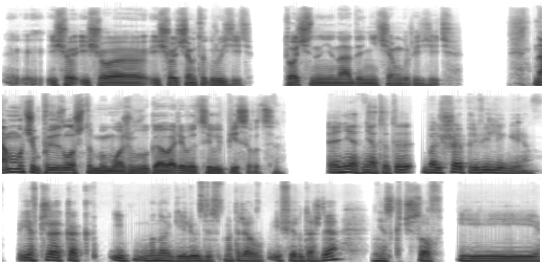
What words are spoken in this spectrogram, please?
еще, еще, еще чем-то грузить. Точно не надо ничем грузить. Нам очень повезло, что мы можем выговариваться и выписываться. Э, нет, нет, это большая привилегия. Я вчера, как и многие люди, смотрел эфир «Дождя» несколько часов, и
